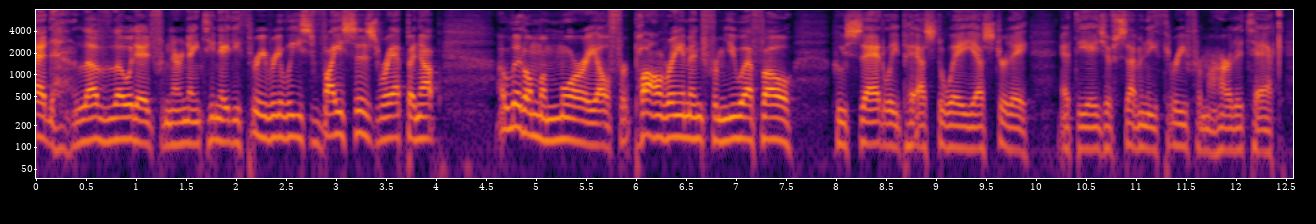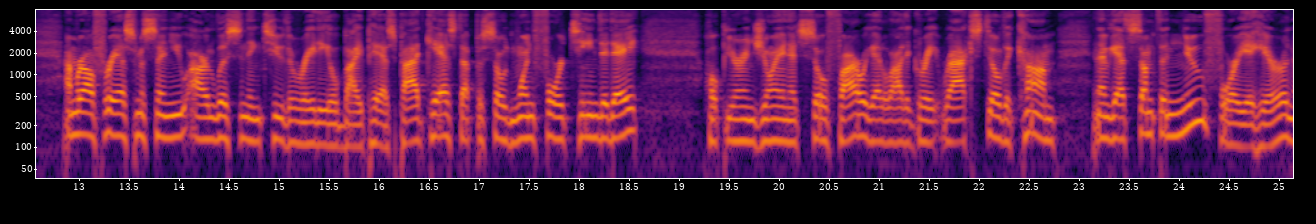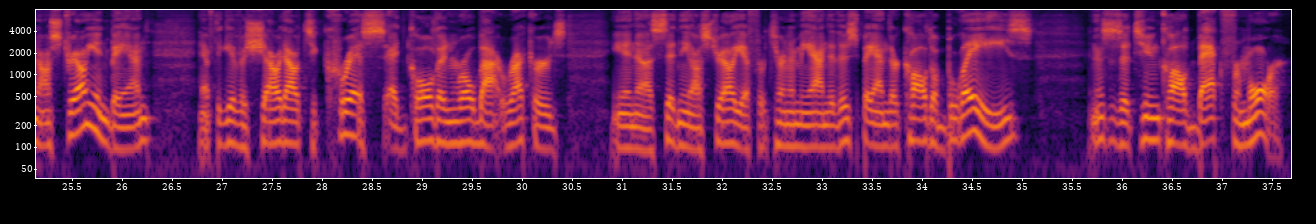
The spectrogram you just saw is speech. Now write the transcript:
Love Loaded from their 1983 release Vices, wrapping up a little memorial for Paul Raymond from UFO, who sadly passed away yesterday at the age of 73 from a heart attack. I'm Ralph Rasmussen. You are listening to the Radio Bypass Podcast, episode 114 today. Hope you're enjoying it so far. We got a lot of great rock still to come. And I've got something new for you here an Australian band. I have to give a shout out to Chris at Golden Robot Records in uh, Sydney, Australia, for turning me on to this band. They're called Ablaze, and this is a tune called Back for More.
